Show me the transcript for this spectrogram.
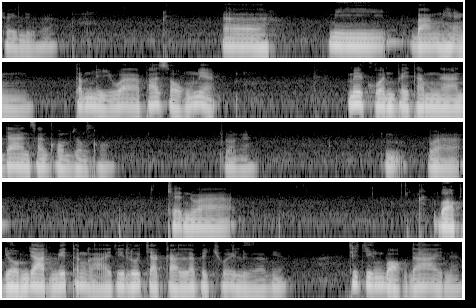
ช่วยเหลืออมีบางแห่งตำหนิว่าพระสงฆ์เนี่ยไม่ควรไปทำงานด้านสังคมสงเคราะห์ว่าไง ว่า เช่นว่า บอกโยมญาติมิตรทั้งหลายที่รู้จักกันแล้วไปช่วยเหลือเนี่ย ที่จริงบอกได้นะ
